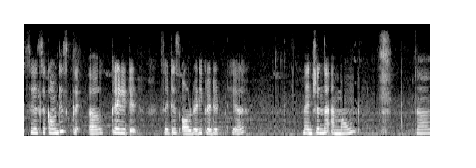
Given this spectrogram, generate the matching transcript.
sales account is cre uh, credited. So it is already credited here mention the amount uh,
